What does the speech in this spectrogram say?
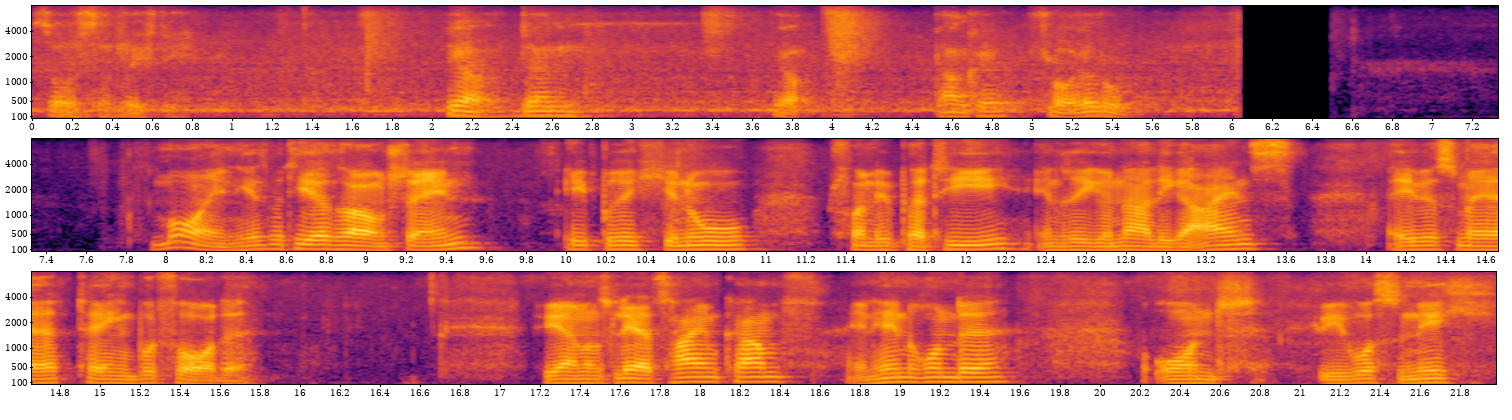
So ist das richtig. Ja, dann, ja, danke, Fleuer Ruh. Moin, hier ist Matthias Raumstein. Ich berichte nur von der Partie in Regionalliga 1 Eversmeer tegen Botforde. Wir haben uns leert Heimkampf in Hinrunde und wir wussten nicht,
